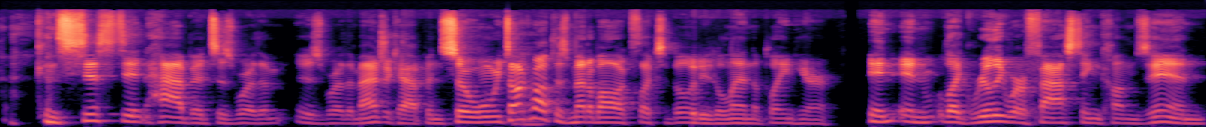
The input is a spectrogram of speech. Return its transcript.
Consistent habits is where the is where the magic happens. So when we talk about this metabolic flexibility to land the plane here, and and like really where fasting comes in,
